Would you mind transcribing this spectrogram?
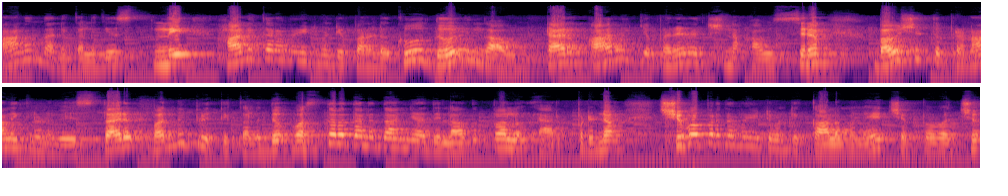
ఆనందాన్ని కలిగిస్తుంది. హానికరమైనటువంటి పనులకు దూరంగా ఉంటారు. ఆరోగ్య పరిరక్షణ అవసరం భవిష్యత్తు ప్రణాళికలను వేస్తారు. బంధుప్రీతి కలదు. వస్త్రధన ధాన్యాది లాభాలు ఏర్పడిన శుభప్రదమైనటువంటి కాలమనే చెప్పవచ్చు.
